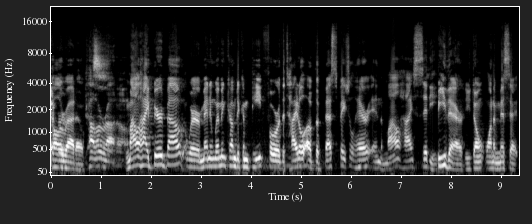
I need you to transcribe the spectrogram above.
Colorado. Colorado. Mile High Beard Bout, where men and women come to compete for the title of the best facial hair in the Mile High City. Be there. You don't want to miss it.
